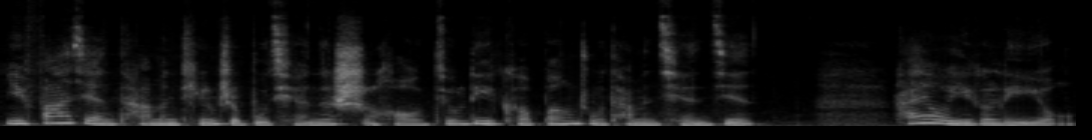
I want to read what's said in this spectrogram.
一发现他们停止不前的时候，就立刻帮助他们前进。还有一个理由。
